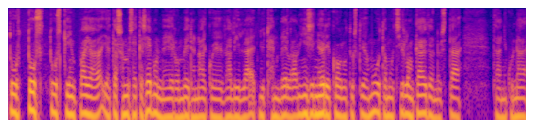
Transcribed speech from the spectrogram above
Tus, tus, tuskinpa, ja, ja tässä on myös ehkä semmoinen ero meidän aikojen välillä, että nythän meillä on insinöörikoulutusta ja muuta, mutta silloin käytännössä tämä, tämä niin kuin nämä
